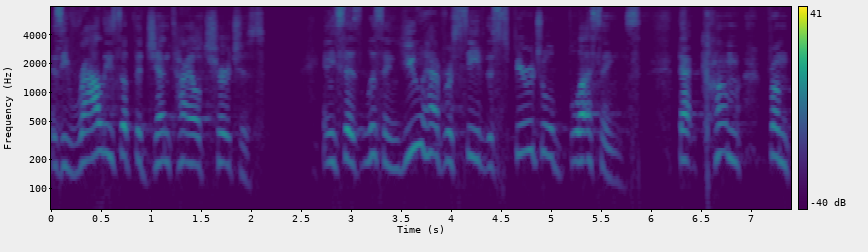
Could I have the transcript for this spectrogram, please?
is he rallies up the Gentile churches. And he says, Listen, you have received the spiritual blessings that come from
